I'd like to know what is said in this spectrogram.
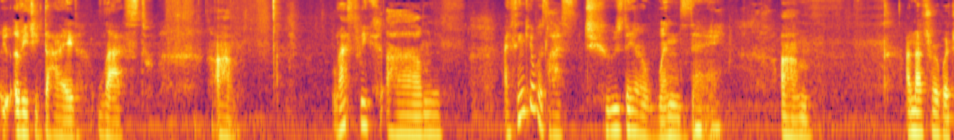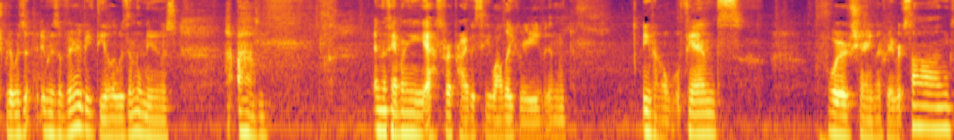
Avicii died last um, last week. Um, I think it was last Tuesday or Wednesday. Um, I'm not sure which, but it was it was a very big deal. It was in the news. Um, and the family asked for privacy while they grieve, and you know, fans were sharing their favorite songs.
